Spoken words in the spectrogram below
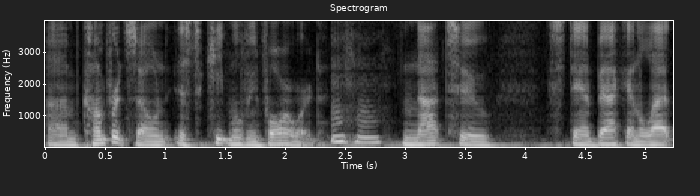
um, comfort zone is to keep moving forward, mm-hmm. not to stand back and let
